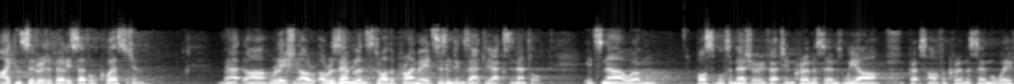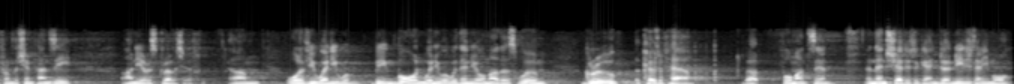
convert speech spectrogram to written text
I consider it a fairly settled question that our, relation, our, our resemblance to other primates isn't exactly accidental. It's now um, possible to measure, in fact, in chromosomes, we are perhaps half a chromosome away from the chimpanzee, our nearest relative. Um, all of you, when you were being born, when you were within your mother's womb, grew a coat of hair about four months in, and then shed it again. You don't need it anymore.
